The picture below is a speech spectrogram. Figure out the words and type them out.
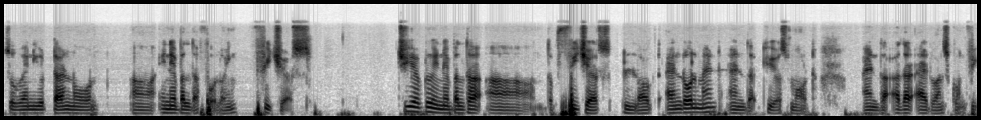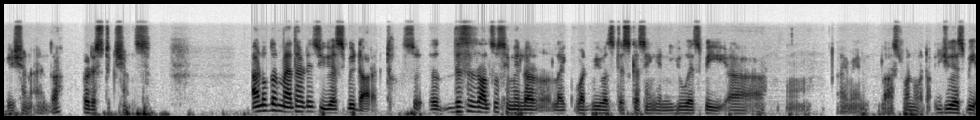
So when you turn on uh, enable the following features. So you have to enable the uh, the features logged enrollment and the kiosk mode and the other advanced configuration and the restrictions. Another method is usb direct. So uh, this is also similar like what we was discussing in usb uh, um, i mean last one what usb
